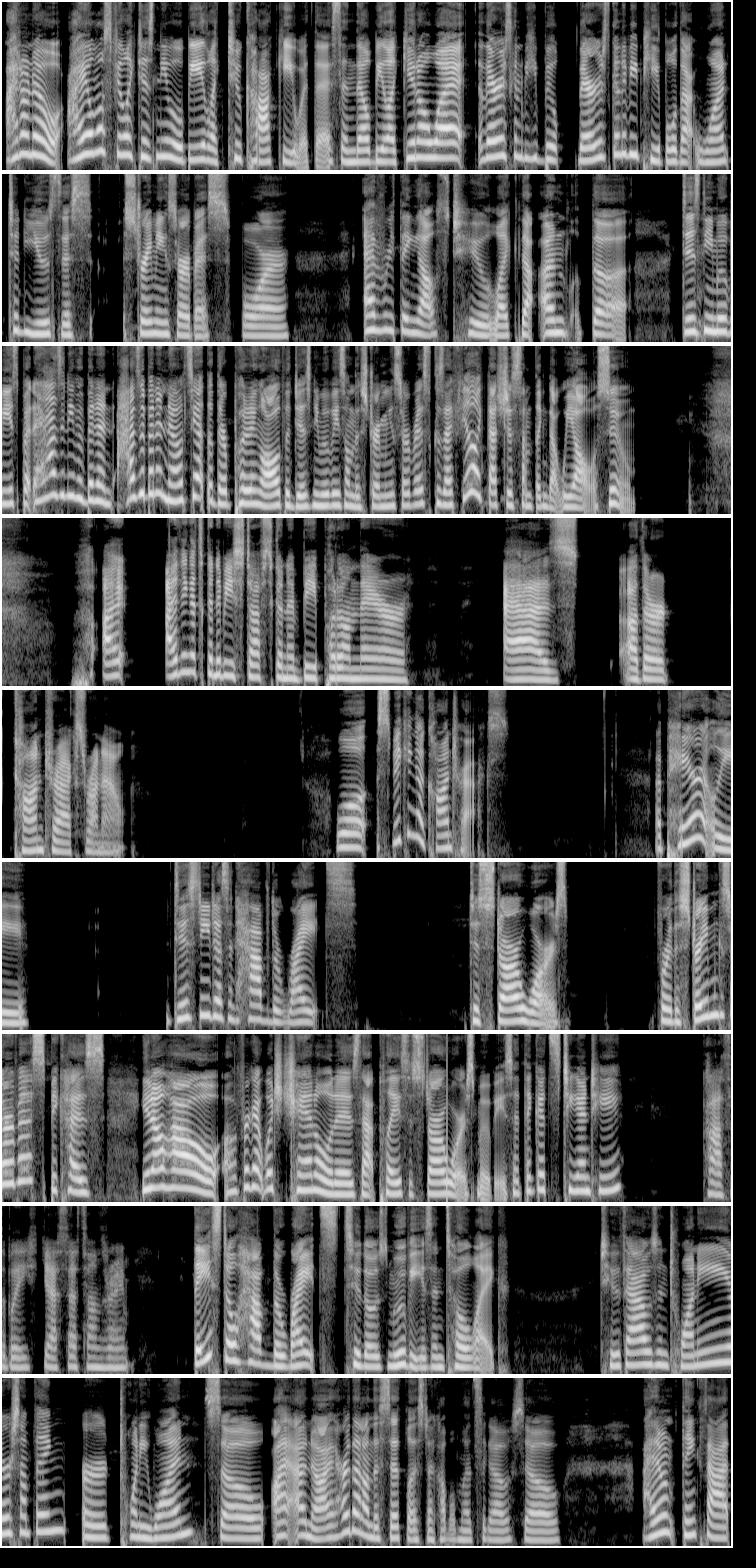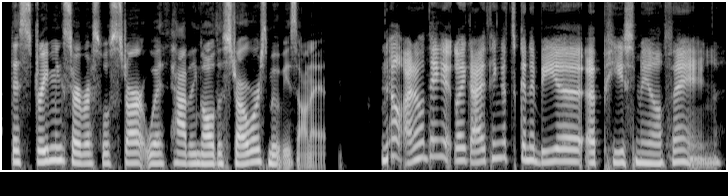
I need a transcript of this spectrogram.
I don't know. I almost feel like Disney will be like too cocky with this and they'll be like, "You know what? There's going to be people there's going to be people that want to use this streaming service for everything else too, like the un- the Disney movies, but it hasn't even been an- has it been announced yet that they're putting all the Disney movies on the streaming service because I feel like that's just something that we all assume. I I think it's going to be stuff's going to be put on there as other contracts run out. Well, speaking of contracts, apparently Disney doesn't have the rights to Star Wars for the streaming service because you know how I forget which channel it is that plays the Star Wars movies. I think it's TNT. Possibly. Yes, that sounds right. They still have the rights to those movies until like 2020 or something or 21. So I, I don't know. I heard that on the Sith list a couple months ago. So I don't think that this streaming service will start with having all the Star Wars movies on it. No, I don't think it like I think it's going to be a, a piecemeal thing.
